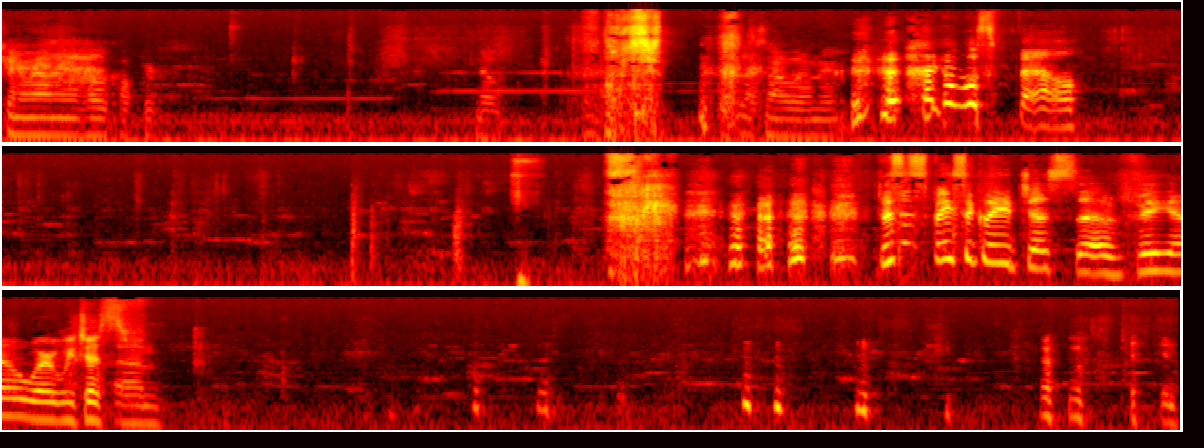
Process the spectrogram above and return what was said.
Spin around in a helicopter. No, Oh, shit. that's not what I meant. I almost fell. this is basically just a video where we just Um. I can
